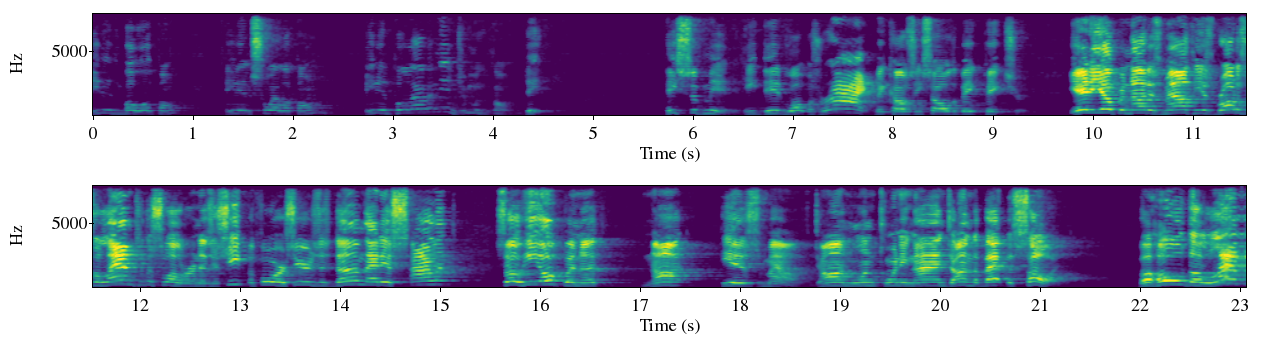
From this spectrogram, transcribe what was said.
He didn't bow up on them. He didn't swell up on them. He didn't pull out a ninja move on them, did he? He submitted. He did what was right because he saw the big picture. Yet he opened not his mouth. He is brought as a lamb to the slaughter, and as a sheep before her shears is dumb, that is silent, so he openeth not his mouth. John 1:29, John the Baptist saw it. Behold the Lamb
